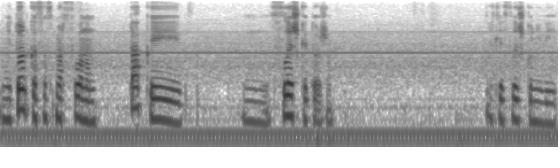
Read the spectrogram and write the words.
не только со смартфоном, так и с флешкой тоже. Если флешку не видит.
